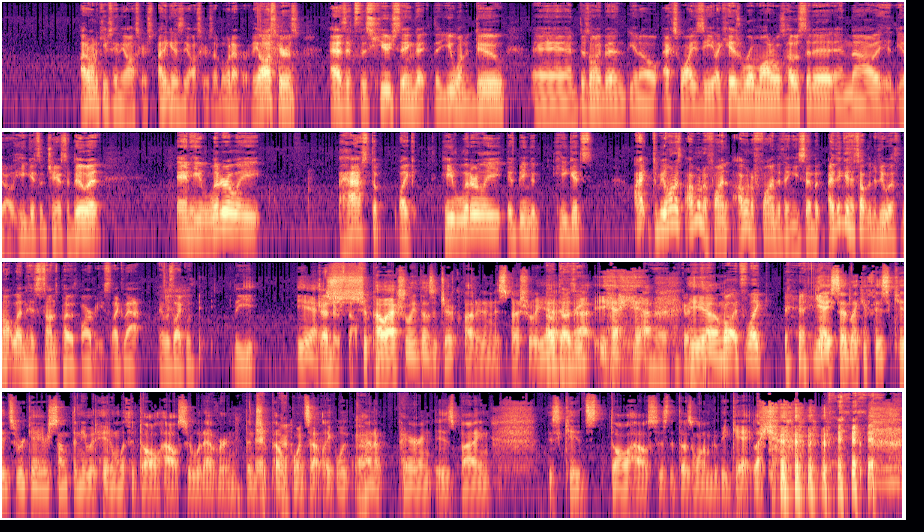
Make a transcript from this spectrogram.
I don't want to keep saying the Oscars, I think it is the Oscars, but whatever, the Oscars as it's this huge thing that that you want to do. And there's only been, you know, X, Y, Z. Like his role models hosted it, and now, you know, he gets a chance to do it. And he literally has to, like, he literally is being he gets I to be honest, I'm gonna find I want to find the thing he said, but I think it has something to do with not letting his sons play with Barbies like that. It was like with the yeah gender stuff. Chappelle actually does a joke about it in his special. Yeah, oh, does he? Uh, yeah, yeah. Right, he um, well, it's like. yeah, he said like if his kids were gay or something, he would hit them with a dollhouse or whatever. And then Chappelle points out like what kind of parent is buying his kids dollhouses that doesn't want them to be gay like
